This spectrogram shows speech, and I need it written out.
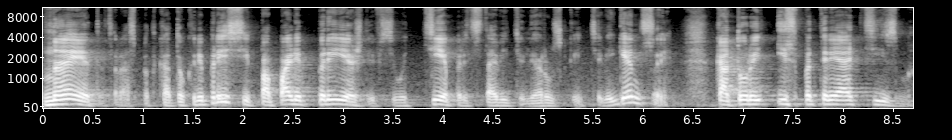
На этот раз под каток репрессий попали прежде всего те представители русской интеллигенции, которые из патриотизма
